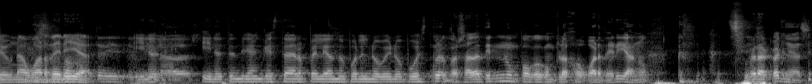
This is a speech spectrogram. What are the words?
ten- una guardería. y no, y no tendrían que estar peleando por el noveno puesto. Bueno, pues ahora tienen un poco complejo de guardería, ¿no? Fuera coñas.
